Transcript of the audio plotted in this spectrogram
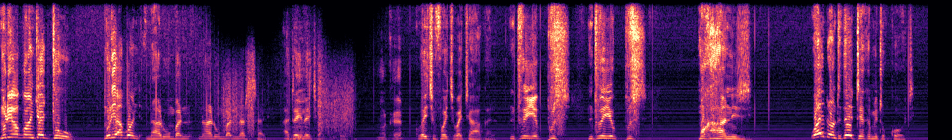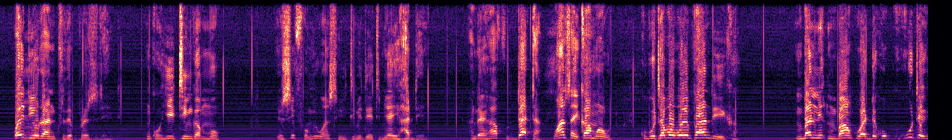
muli agonja juu muli agonja nalumba nalumba nassali atalina kyamukola Okay. kuba ekifo kiba kyagala. Ntweye pusi ntweye pusi mukanizi why don't they take me to court? Why do you run to the president? Nkuhitinga mo you see for me once you intimidate me i harden. And i have data. Once i come out ku butabo bwempandiika mba nkubaddeko kukute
